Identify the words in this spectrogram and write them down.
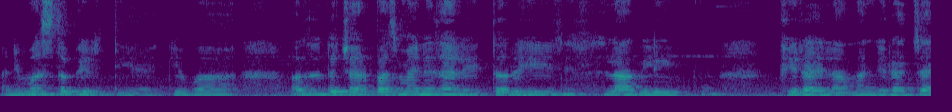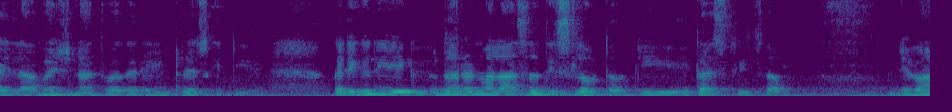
आणि मस्त फिरती आहे किंवा अजून तर चार पाच महिने झाले तर ही लागली फिरायला मंदिरात जायला भजनात वगैरे इंटरेस्ट घेते आहे कधी कधी एक उदाहरण मला असं दिसलं होतं की एका स्त्रीचं जेव्हा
